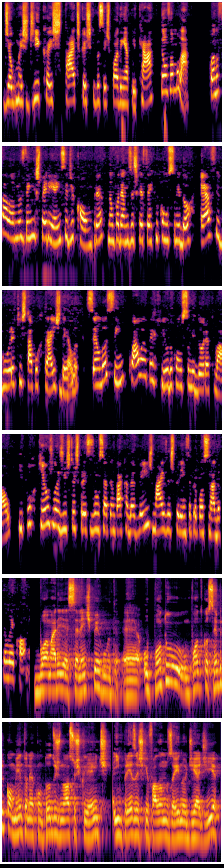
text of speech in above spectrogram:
de algumas dicas, táticas que vocês podem aplicar. Então vamos lá. Quando falamos em experiência de compra, não podemos esquecer que o consumidor é a figura que está por trás dela. Sendo assim, qual é o perfil do consumidor atual e por que os lojistas precisam se atentar cada vez mais à experiência proporcionada pelo e-commerce? Boa, Maria, excelente pergunta. É, o ponto, um ponto que eu sempre comento né, com todos os nossos clientes e empresas que falamos aí no dia a dia,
